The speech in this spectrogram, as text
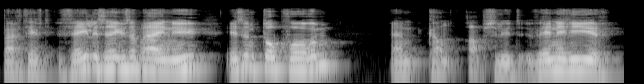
Paard heeft vele zegens op rij nu, is een topvorm en kan absoluut winnen hier.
